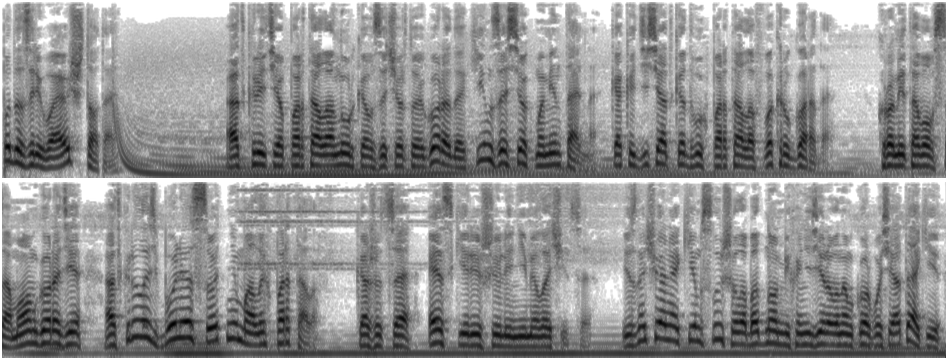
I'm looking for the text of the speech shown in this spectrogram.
подозревают что-то. Открытие портала Нурков за чертой города Ким засек моментально, как и десятка двух порталов вокруг города. Кроме того, в самом городе открылось более сотни малых порталов. Кажется, эски решили не мелочиться. Изначально Ким слышал об одном механизированном корпусе атаки,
